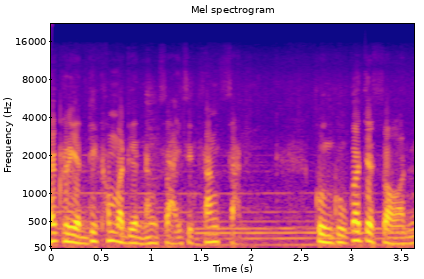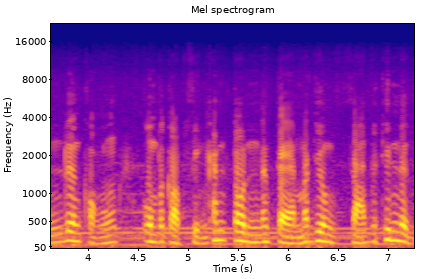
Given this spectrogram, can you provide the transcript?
นักเรียนที่เข้ามาเรียนทางสายศิลป์สร้างสรรค์ คุณครูก็จะสอนเรื่องขององค์ประกอบศิลป์ขั้นต้น ตั้งแต่มัธยมศึกษาปีที่หนึ่ง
